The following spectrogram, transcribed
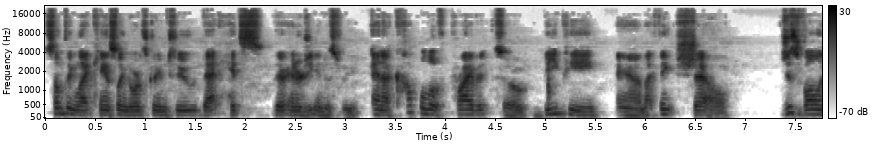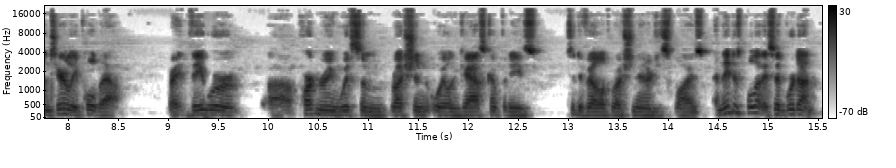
something like canceling Nord Stream 2, that hits their energy industry. And a couple of private, so BP and I think Shell, just voluntarily pulled out, right? They were uh, partnering with some Russian oil and gas companies to develop Russian energy supplies. And they just pulled out. They said, we're done.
